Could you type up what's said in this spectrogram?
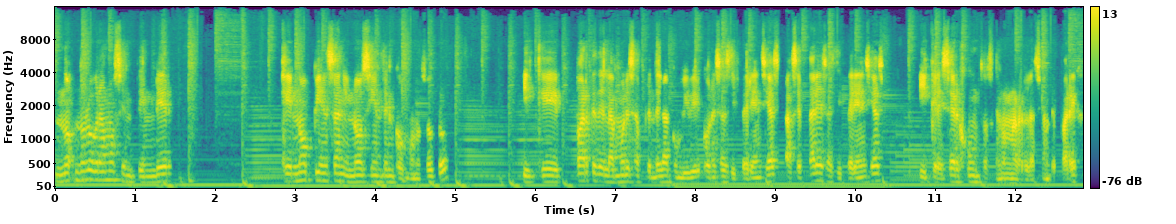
No, no logramos entender que no piensan y no sienten como nosotros y que parte del amor es aprender a convivir con esas diferencias, aceptar esas diferencias y crecer juntos en una relación de pareja.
